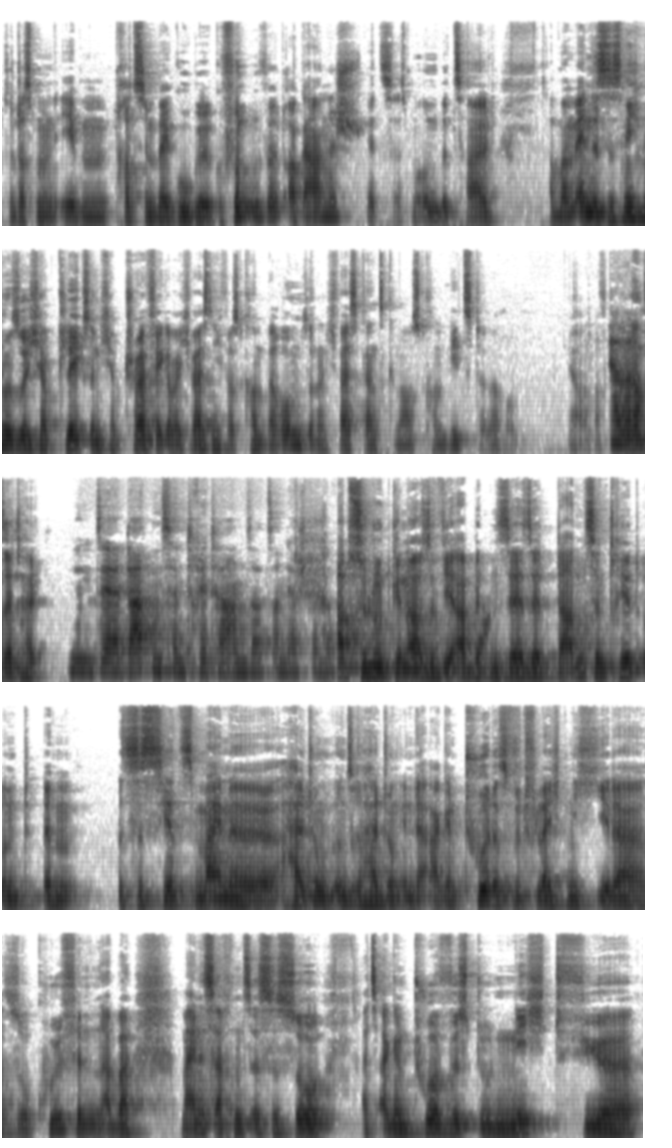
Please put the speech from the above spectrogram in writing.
sodass man eben trotzdem bei Google gefunden wird, organisch, jetzt erstmal unbezahlt. Aber am Ende ist es nicht nur so, ich habe Klicks und ich habe Traffic, aber ich weiß nicht, was kommt bei rum, sondern ich weiß ganz genau, es kommen Leads dabei rum. Ja, und auf der anderen Seite halt. Ein sehr datenzentrierter Ansatz an der Stelle. Absolut, genau. Also wir arbeiten ja. sehr, sehr datenzentriert und ähm, es ist jetzt meine Haltung und unsere Haltung in der Agentur. Das wird vielleicht nicht jeder so cool finden, aber meines Erachtens ist es so, als Agentur wirst du nicht für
